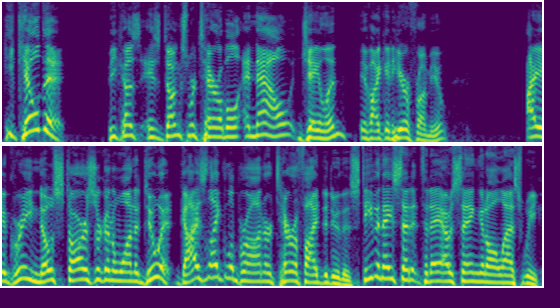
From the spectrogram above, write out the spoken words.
He killed it because his dunks were terrible. And now, Jaylen, if I could hear from you, I agree. No stars are going to want to do it. Guys like LeBron are terrified to do this. Stephen A. said it today. I was saying it all last week.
